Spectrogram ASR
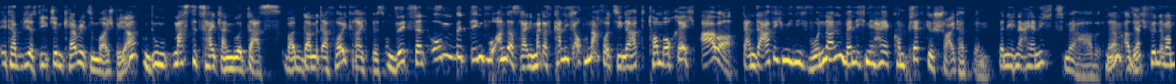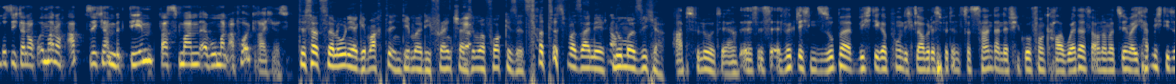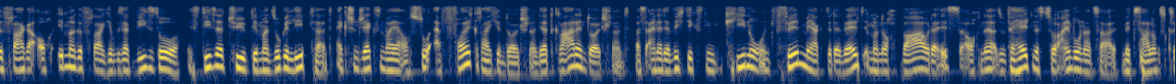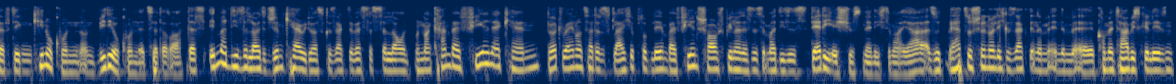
etablierst, wie Jim Carrey zum Beispiel, ja, und du machst eine Zeit lang nur das, weil du damit erfolgreich bist und willst dann unbedingt woanders rein. Ich meine, das kann ich auch nachvollziehen. Da hat Tom auch recht. Aber dann darf ich mich nicht wundern, wenn ich nachher komplett gescheitert bin. Wenn ich nachher nichts mehr habe. Ne? Also ja. ich finde, man muss sich dann auch immer noch absichern mit dem, was man, äh, wo man erfolgreich ist. Das hat Stallone ja gemacht, indem er die Franchise ja. immer fortgesetzt hat. Das war seine genau. Nummer sicher. Absolut, ja. Es ist wirklich ein super wichtiger Punkt. Ich glaube, das wird interessant an der Figur von Carl Weathers auch nochmal zu sehen, weil ich habe mich diese Frage auch immer gefragt. Ich habe gesagt, wieso ist dieser Typ, den man so geliebt hat, Action Jackson war ja auch so erfolgreich in Deutschland. Er hat gerade in Deutschland, was einer der wichtigsten Kino- und Filmmärkte der Welt immer noch war oder ist, auch, ne, also Verhältnis zur Einwohnerzahl mit zahlungskräftigen Kinokunden und Videokunden etc. Dass immer diese Leute, Jim Carrey, du hast gesagt, Sylvester Stallone, und man kann bei vielen erkennen, Burt Reynolds hatte das gleiche Problem, bei vielen Schauspielern ist es immer dieses Daddy-Issues, nenne ich es immer, ja. Also wer hat so schön neulich gesagt in einem, in einem äh, Kommentar, habe ich gelesen,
